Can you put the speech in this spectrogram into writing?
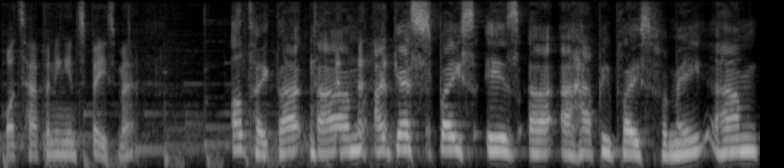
What's happening in space, Matt? I'll take that. Um, I guess space is a, a, happy place for me. Um,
